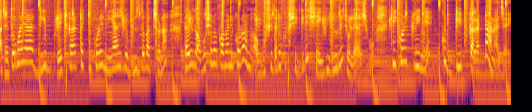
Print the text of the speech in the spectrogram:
আচ্ছা তোমরা যারা ডিপ রেড কালারটা কী করে নিয়ে আসবে বুঝতে পারছ না তাই কিন্তু অবশ্যই আমি কমেন্ট করো, আমি অবশ্যই তাহলে খুব শিগগিরই সেই ভিডিও নিয়ে চলে আসব। কী করে ক্রিমে খুব ডিপ কালারটা আনা যায়?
